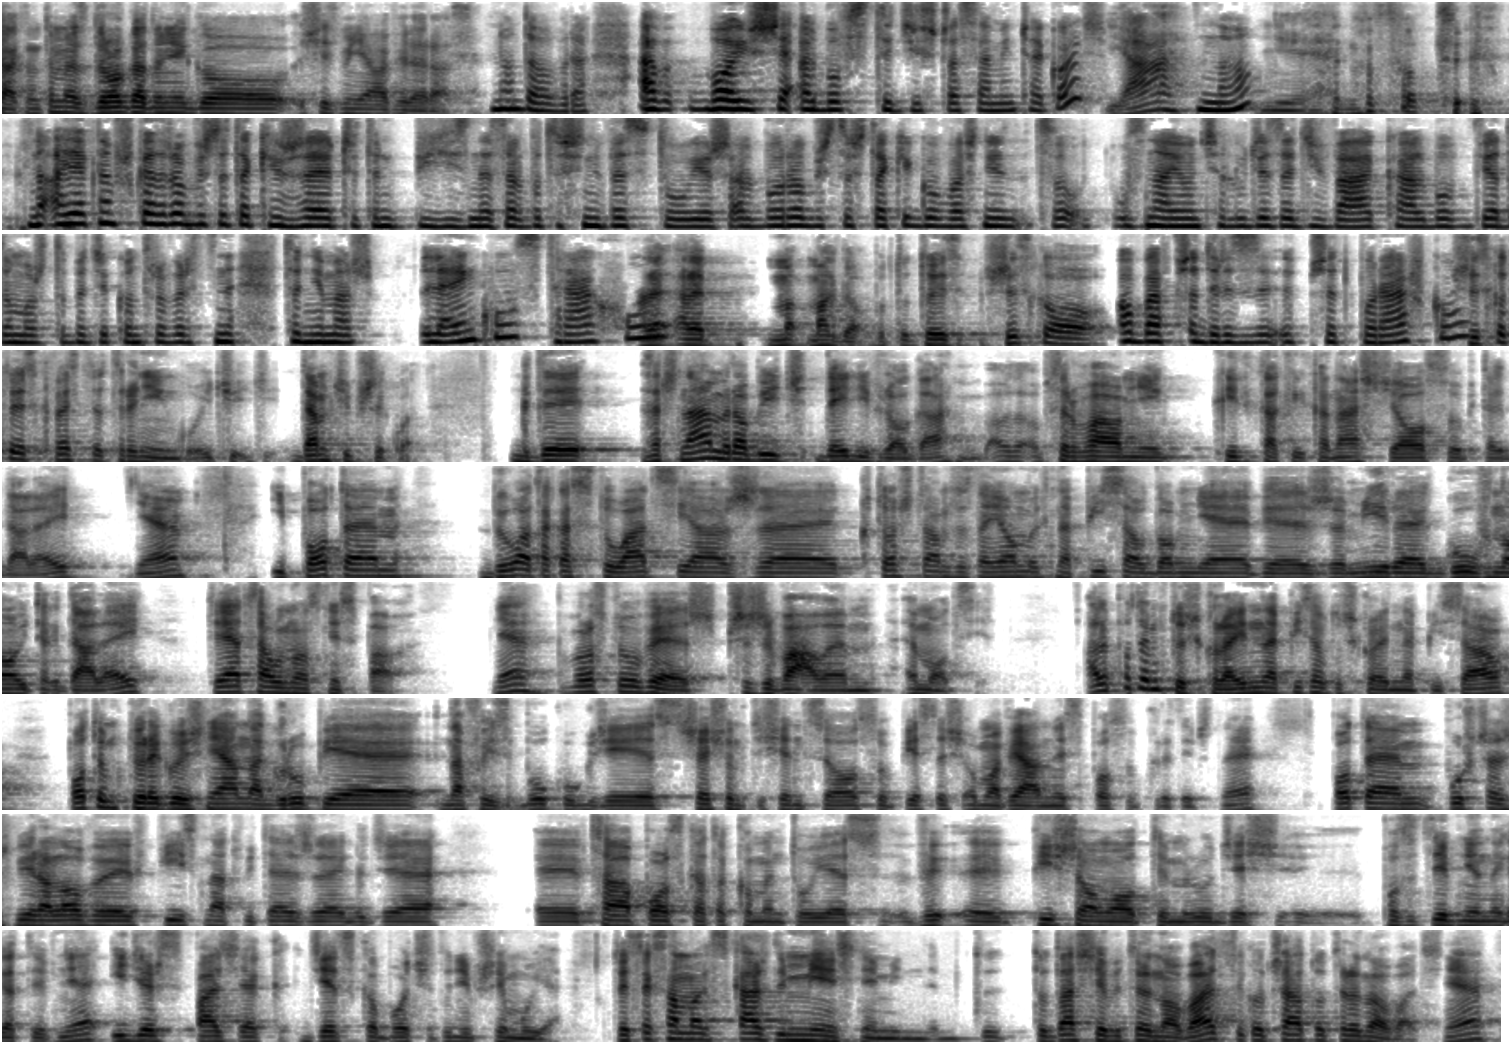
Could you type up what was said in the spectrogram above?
Tak, natomiast droga do niego się zmieniała wiele razy. No dobra. A boisz się albo wstydzisz czasami czegoś? Ja? No. Nie, no co ty. No a jak na przykład robisz to takie rzeczy, ten biznes, albo coś inwestujesz, albo robisz coś takiego właśnie, co uznają cię ludzie za dziwaka, albo wiadomo, że to będzie kontrowersyjne, to nie masz lęku, strachu? Ale, ale Magdo, bo to, to jest wszystko... Obaw przed, ryzy, przed porażką? Wszystko to jest kwestia treningu i ci, dam ci przykład. Gdy zaczynałem robić daily vloga, obserwowało mnie kilka, kilkanaście osób i tak dalej, nie? I potem była taka sytuacja, że ktoś tam ze znajomych napisał do mnie, wiesz, że Mire, gówno i tak dalej, to ja całą noc nie spałem, nie? Po prostu, wiesz, przeżywałem emocje. Ale potem ktoś kolejny napisał, ktoś kolejny napisał, Potem któregoś dnia na grupie na Facebooku, gdzie jest 60 tysięcy osób, jesteś omawiany w sposób krytyczny. Potem puszczasz wiralowy wpis na Twitterze, gdzie y, cała Polska to komentuje, y, piszą o tym ludzie pozytywnie, negatywnie. Idziesz spać jak dziecko, bo cię to nie przejmuje. To jest tak samo jak z każdym mięśniem innym. To, to da się wytrenować, tylko trzeba to trenować, nie?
